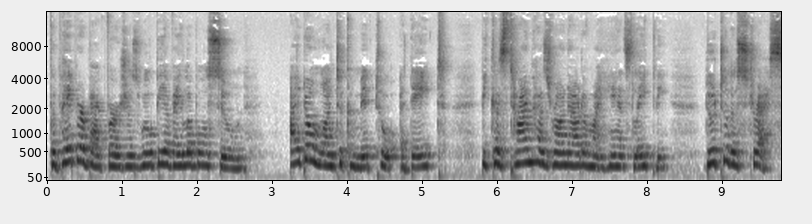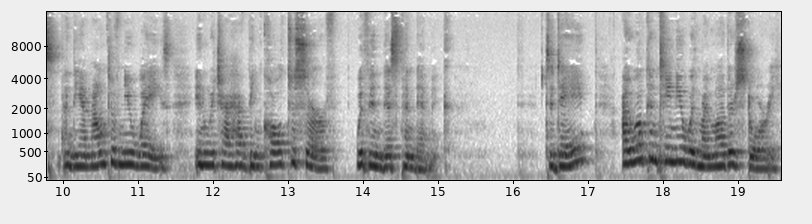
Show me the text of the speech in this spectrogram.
The paperback versions will be available soon, I don't want to commit to a date because time has run out of my hands lately due to the stress and the amount of new ways in which I have been called to serve within this pandemic. Today, I will continue with my mother's story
